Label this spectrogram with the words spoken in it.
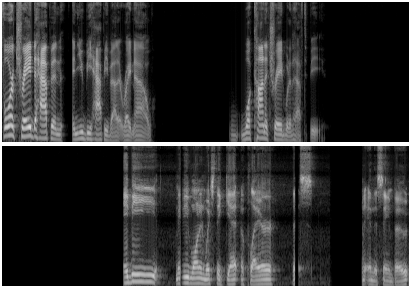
For a trade to happen and you'd be happy about it right now, what kind of trade would it have to be? Maybe maybe one in which they get a player that's in- the same boat,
